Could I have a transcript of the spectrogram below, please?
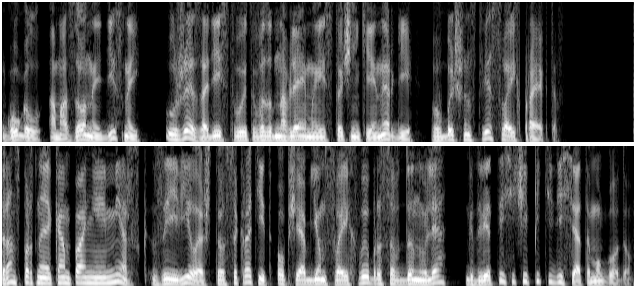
Google, Amazon и Disney, уже задействуют возобновляемые источники энергии в большинстве своих проектов. Транспортная компания «Мерск» заявила, что сократит общий объем своих выбросов до нуля к 2050 году.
